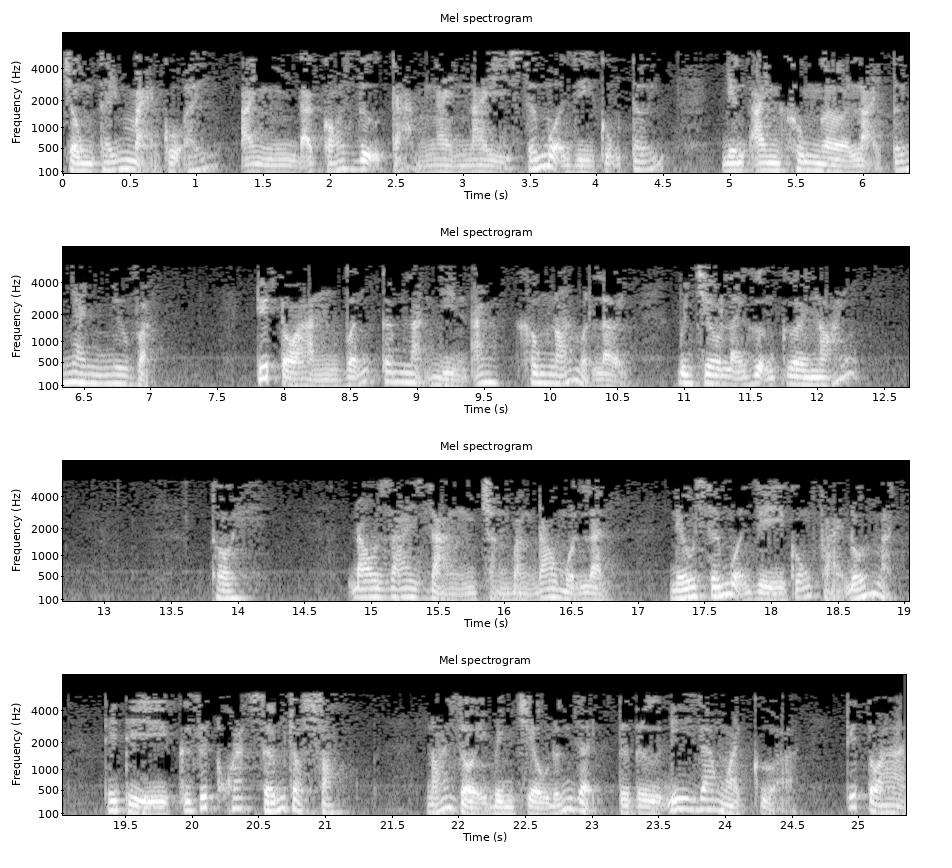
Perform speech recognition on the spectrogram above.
trông thấy mẹ cô ấy, anh đã có dự cảm ngày này sớm muộn gì cũng tới, nhưng anh không ngờ lại tới nhanh như vậy. Tuyết Toàn vẫn câm lặng nhìn anh, không nói một lời, Bình Chiều lại gượng cười nói. Thôi, đau dai dẳng chẳng bằng đau một lần, nếu sớm muộn gì cũng phải đối mặt, thế thì cứ dứt khoát sớm cho xong. Nói rồi Bình Chiều đứng dậy, từ từ đi ra ngoài cửa, Tuyết Toàn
